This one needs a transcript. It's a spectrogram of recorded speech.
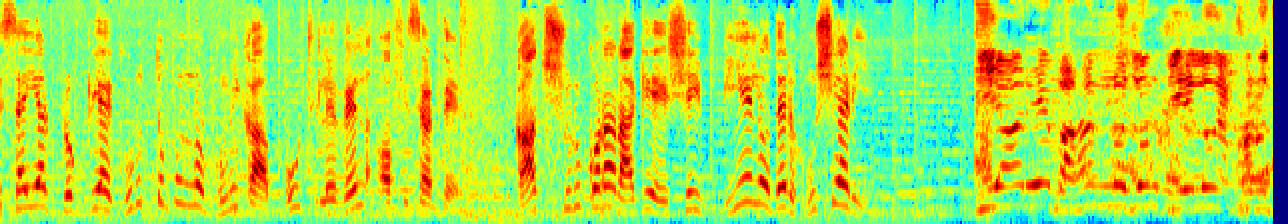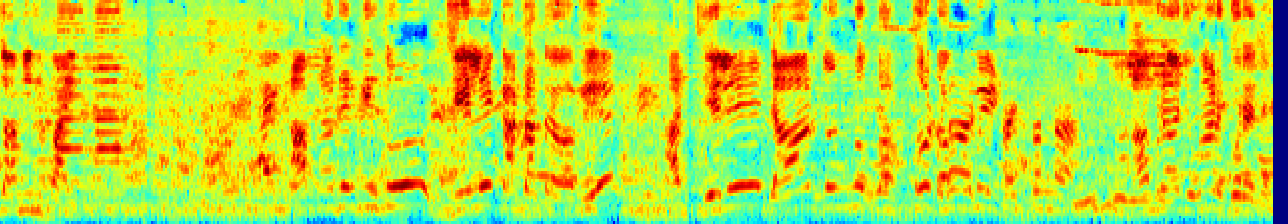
এসআইআর প্রক্রিয়ায় গুরুত্বপূর্ণ ভূমিকা বুথ লেভেল অফিসারদের কাজ শুরু করার আগে সেই বিএলওদের হুঁশিয়ারি। বিহারে বাহান্ন জন বিএলও এখনও জামিন পায়নি। আপনাদের কিন্তু জেলে কাটাতে হবে আর জেলে যাওয়ার জন্য তথ্য ডকুমেন্ট আমরা জোগাড় করে দেব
